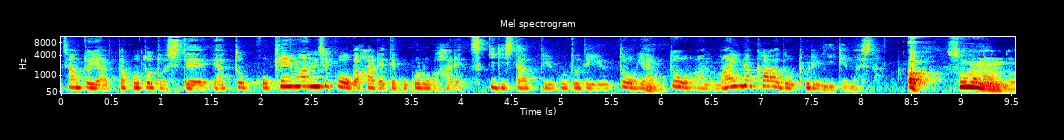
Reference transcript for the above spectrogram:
ちゃんとやったこととしてやっとこう懸案事項が晴れて心が晴れすっきりしたっていうことで言うとやっと、あのマイナカードを取りに行けました。あ、そうなんだ。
